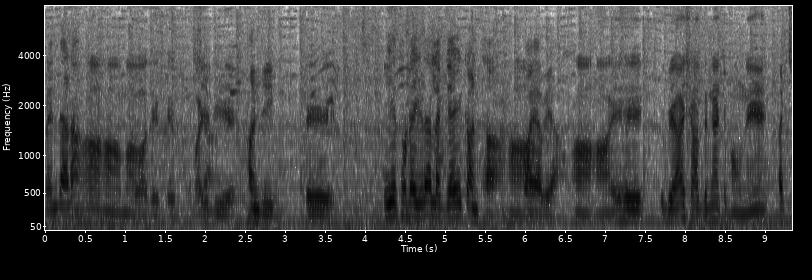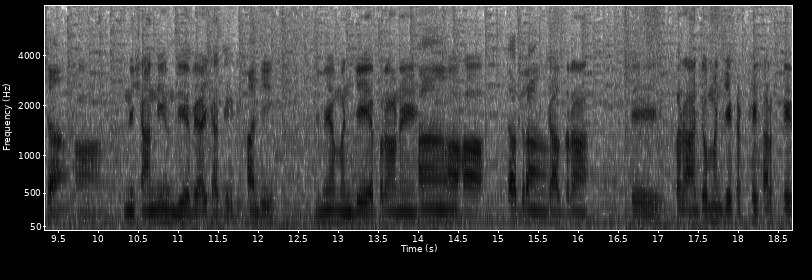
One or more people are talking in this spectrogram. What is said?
ਰਹਿੰਦਾ ਨਾ? ਹਾਂ ਹਾਂ ਮਾਵਾ ਦੇ ਕੇ ਵੱਜਦੀ ਹੈ। ਹਾਂਜੀ। ਤੇ ਇਹ ਤੁਹਾਡਾ ਜਿਹੜਾ ਲੱਗਿਆ ਇਹ ਕਾਂਠਾ। ਪਾਇਆ ਵਿਆ ਹਾਂ ਹਾਂ ਇਹ ਵਿਆਹ ਸ਼ਾਦੀਆਂ ਚ ਪਾਉਨੇ ਆ। ਅੱਛਾ। ਹਾਂ ਨਿਸ਼ਾਨੀ ਹੁੰਦੀ ਹੈ ਵਿਆਹ ਸ਼ਾਦੀ ਦੀ। ਹਾਂਜੀ। ਜਿਵੇਂ ਆ ਮੰਜੇ ਆ ਪੁਰਾਣੇ ਆਹਾ ਚਾਦਰਾਂ। ਚਾਦਰਾਂ। ਤੇ ਘਰਾਂ ਚੋਂ ਮੰਜੇ ਇਕੱਠੇ ਕਰਕੇ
